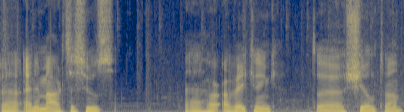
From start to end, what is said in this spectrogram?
Uh, enemy artists use uh, her awakening, the shield one.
